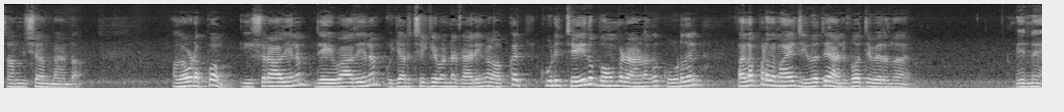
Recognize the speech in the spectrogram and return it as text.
സംശയം വേണ്ട. അതോടൊപ്പം ഈശ്വരാധീനം ദൈവാധീനം ഉയർച്ചയ്ക്ക് വേണ്ട കാര്യങ്ങളൊക്കെ കൂടി ചെയ്തു പോകുമ്പോഴാണ് അത് കൂടുതൽ ഫലപ്രദമായ ജീവിതത്തെ അനുഭവത്തിൽ വരുന്നത്. പിന്നെ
